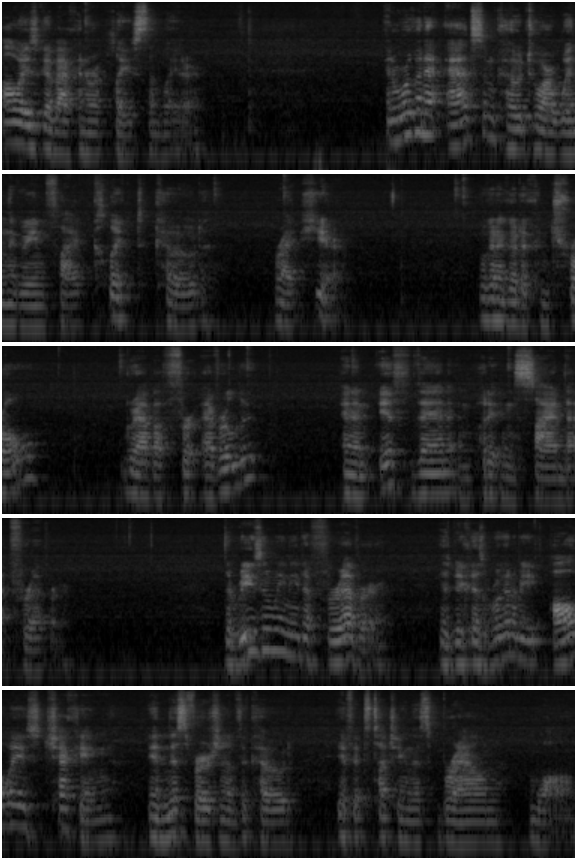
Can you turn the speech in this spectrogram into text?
always go back and replace them later. And we're going to add some code to our when the green flag clicked code right here. We're going to go to control, grab a forever loop, and an if then and put it inside that forever. The reason we need a forever is because we're going to be always checking in this version of the code if it's touching this brown wall.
